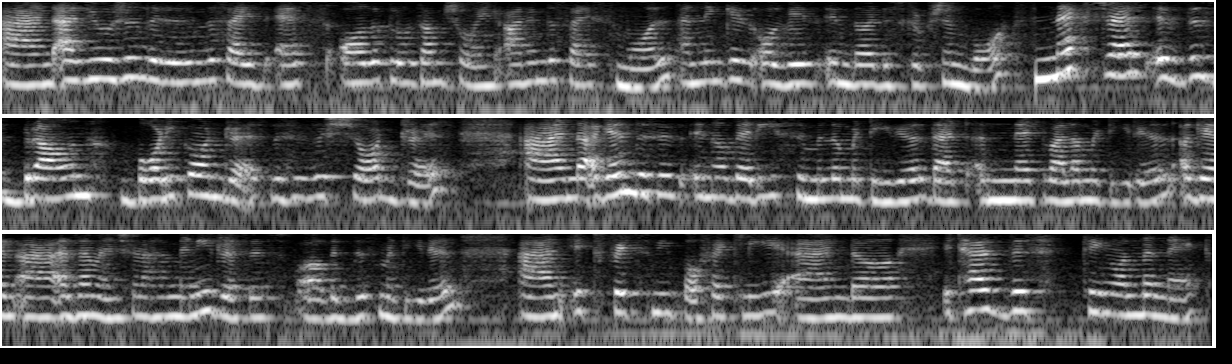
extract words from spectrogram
and as usual this is in the size s. All the clothes i'm showing are in the size small. And link is always in the description box. Next dress is this brown bodycon dress. This is a short dress. And again this is in a very similar material that net wala material. Again uh, as i mentioned i have many dresses uh, with this material. And it fits me perfectly. And uh, it has this thing on the neck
